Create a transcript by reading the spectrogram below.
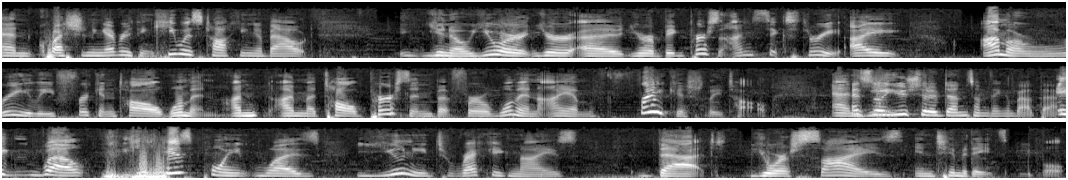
And questioning everything. He was talking about, you know, you're you're a you're a big person. I'm six three. I I'm a really freaking tall woman. I'm I'm a tall person, but for a woman, I am freakishly tall. And, And so he- you should have done something about that. Ex- well, his point was you need to recognize that your size intimidates people,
